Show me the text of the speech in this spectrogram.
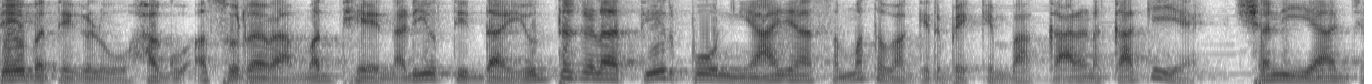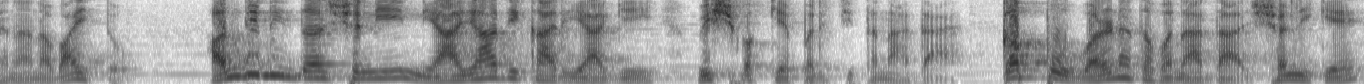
ದೇವತೆಗಳು ಹಾಗೂ ಅಸುರರ ಮಧ್ಯೆ ನಡೆಯುತ್ತಿದ್ದ ಯುದ್ಧಗಳ ತೀರ್ಪು ನ್ಯಾಯ ಸಮ್ಮತವಾಗಿರಬೇಕೆಂಬ ಕಾರಣಕ್ಕಾಗಿಯೇ ಶನಿಯ ಜನನವಾಯಿತು. ಅಂದಿನಿಂದ ಶನಿ ನ್ಯಾಯಾಧಿಕಾರಿಯಾಗಿ ವಿಶ್ವಕ್ಕೆ ಪರಿಚಿತನಾದ. ಕಪ್ಪು ವರ್ಣದವನಾದ ಶನಿಗೆ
